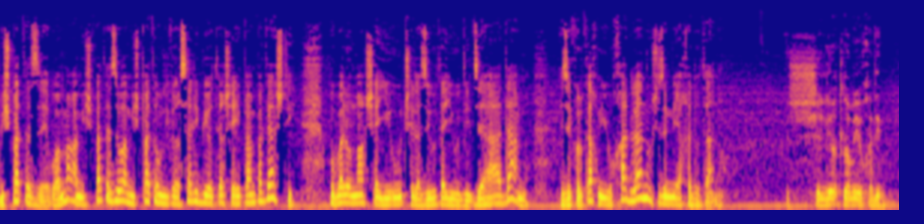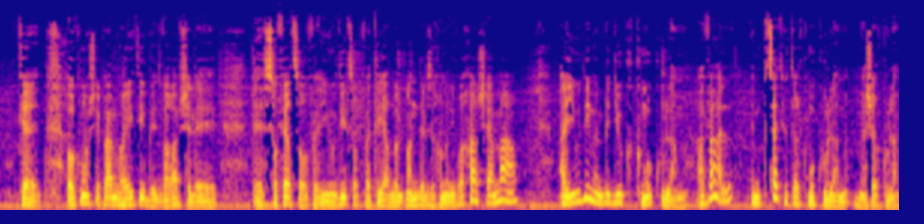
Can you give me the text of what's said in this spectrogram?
המשפט הזה? הוא אמר, המשפט הזה הוא המשפט האוניברסלי ביותר שאי פעם פגשתי. הוא בא לומר שהייעוד של הזהות היהודית זה האדם, וזה כל כך מיוחד לנו שזה מייחד אותנו. של להיות לא מיוחדים. כן, או כמו שפעם ראיתי בדבריו של אה, אה, סופר צרפ... יהודי צרפתי ארנולד מנדל, זיכרונו לברכה, שאמר, היהודים הם בדיוק כמו כולם, אבל הם קצת יותר כמו כולם מאשר כולם.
